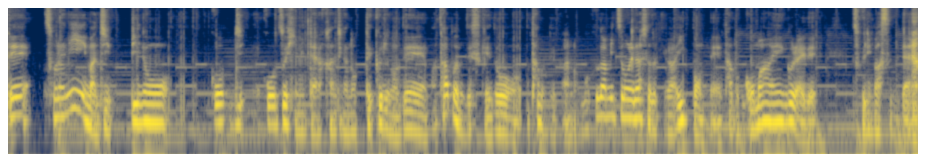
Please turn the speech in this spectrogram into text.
で、それに、まあ、実費の交通費みたいな感じが乗ってくるので、まあ、多分ですけど、多分というか、あの、僕が見積もり出した時は1本ね、多分5万円ぐらいで作りますみたいな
